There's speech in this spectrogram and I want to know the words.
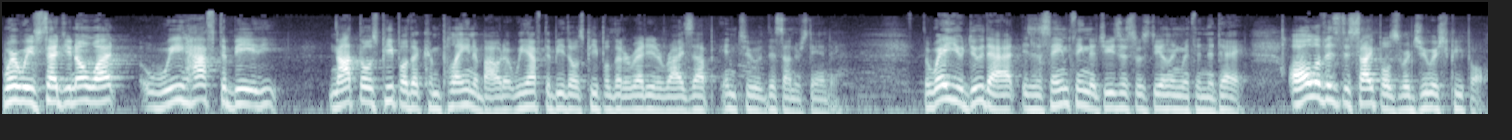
Where we've said, you know what? We have to be not those people that complain about it. We have to be those people that are ready to rise up into this understanding. The way you do that is the same thing that Jesus was dealing with in the day. All of his disciples were Jewish people,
